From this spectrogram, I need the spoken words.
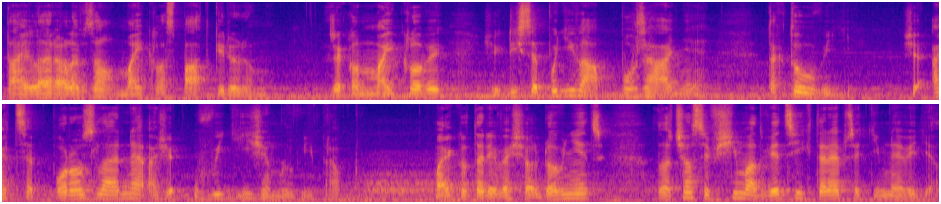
Tyler ale vzal Michaela zpátky do domu. Řekl Michaelovi, že když se podívá pořádně, tak to uvidí. Že ať se porozhlédne a že uvidí, že mluví pravdu. Michael tedy vešel dovnitř a začal si všímat věcí, které předtím neviděl.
